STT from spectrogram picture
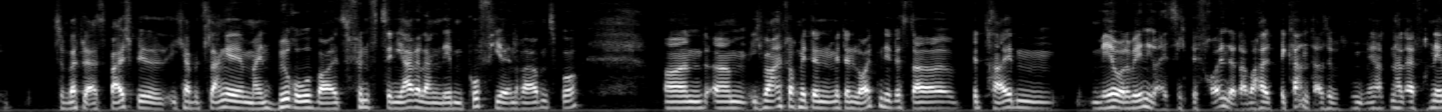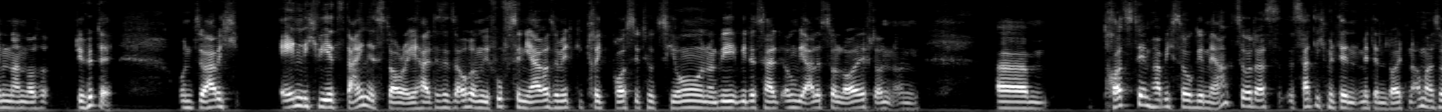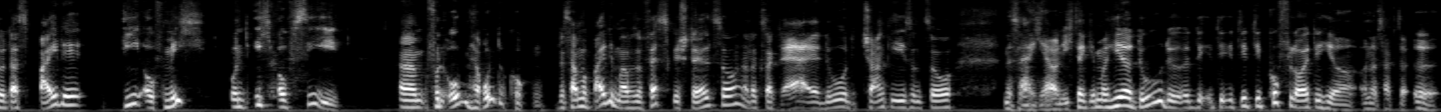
zum Beispiel als Beispiel, ich habe jetzt lange, mein Büro war jetzt 15 Jahre lang neben Puff hier in Ravensburg. Und ähm, ich war einfach mit den, mit den Leuten, die das da betreiben, mehr oder weniger, jetzt nicht befreundet, aber halt bekannt. Also wir hatten halt einfach nebeneinander die Hütte. Und so habe ich ähnlich wie jetzt deine Story, halt das jetzt auch irgendwie 15 Jahre so mitgekriegt, Prostitution und wie, wie das halt irgendwie alles so läuft und, und ähm, trotzdem habe ich so gemerkt, so dass, das hatte ich mit den, mit den Leuten auch mal so, dass beide die auf mich und ich auf sie ähm, von oben herunter gucken. Das haben wir beide mal so festgestellt, so. Hat er gesagt, ja, du, die Junkies und so. Und dann sage ich, ja, und ich denke immer hier, du, du die, die, die, die Puff-Leute hier. Und dann sagt er, äh.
